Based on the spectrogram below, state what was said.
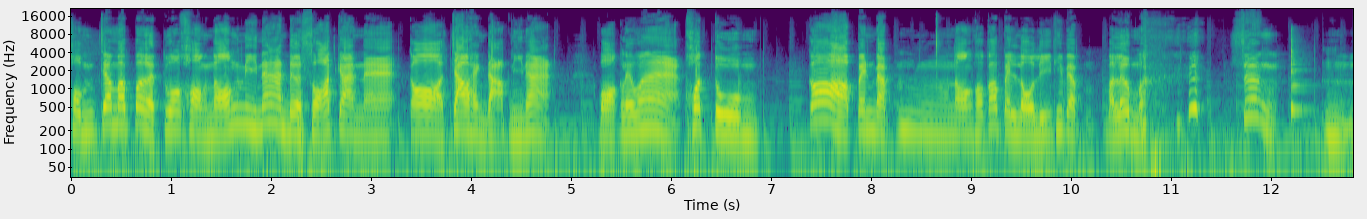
ผมจะมาเปิดตัวของน้องนีน่าเดอะซอสกันนะฮะก็เจ้าแห่งดาบนีน่าบอกเลยว่าโคตรตูม ก็เป็นแบบอืมน้องเขาก็เป็นโลลีที่แบบมาเริ่ม ซึ่งอื้อหือ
